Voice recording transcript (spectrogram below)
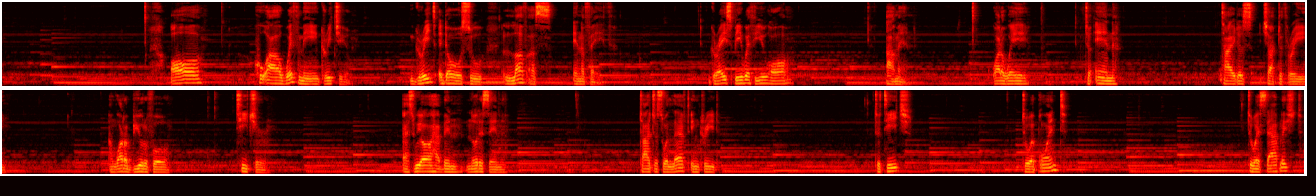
All who are with me greet you. Greet those who love us in the faith. Grace be with you all. Amen. What a way to end Titus chapter 3. And what a beautiful teacher. As we all have been noticing, Titus was left in Crete to teach, to appoint, to establish.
